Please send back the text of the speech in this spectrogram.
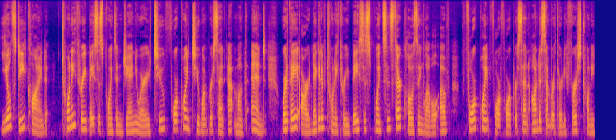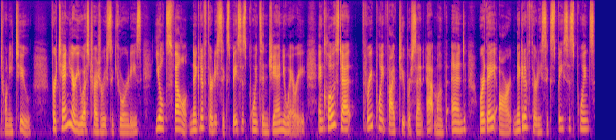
yields declined 23 basis points in January to 4.21% at month end, where they are negative 23 basis points since their closing level of 4.44% on December 31, 2022. For 10 year U.S. Treasury securities, yields fell negative 36 basis points in January and closed at 3.52% at month end, where they are negative 36 basis points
